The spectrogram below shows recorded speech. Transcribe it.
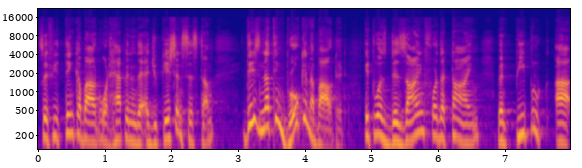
So if you think about what happened in the education system, there's nothing broken about it. It was designed for the time when people, uh,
